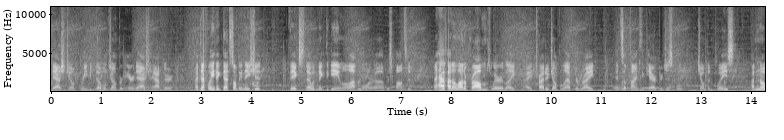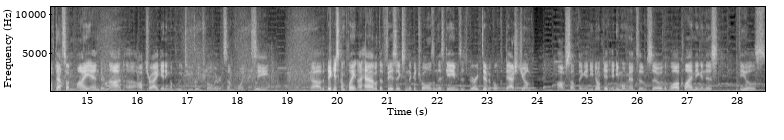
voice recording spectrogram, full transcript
dash jump, where you can double jump or air dash after. I definitely think that's something they should fix, that would make the game a lot more uh, responsive. I have had a lot of problems where, like, I try to jump left or right, and sometimes the character just will jump in place. I don't know if that's on my end or not. Uh, I'll try getting a Bluetooth controller at some point and see. Uh, the biggest complaint I have with the physics and the controls in this game is it's very difficult to dash jump off something, and you don't get any momentum, so the wall climbing in this feels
